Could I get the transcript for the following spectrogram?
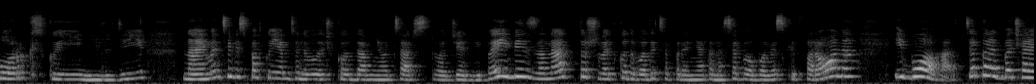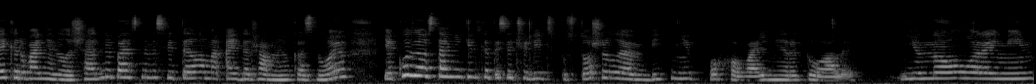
Поркської гільдії, найманців і спадкоємцю невеличкого давнього царства Джеллі Бейбі занадто швидко доводиться перейняти на себе обов'язки фараона і Бога. Це передбачає керування не лише небесними світилами, а й державною казною, яку за останні кілька тисячоліть спустошили амбітні поховальні ритуали. You know what I mean?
